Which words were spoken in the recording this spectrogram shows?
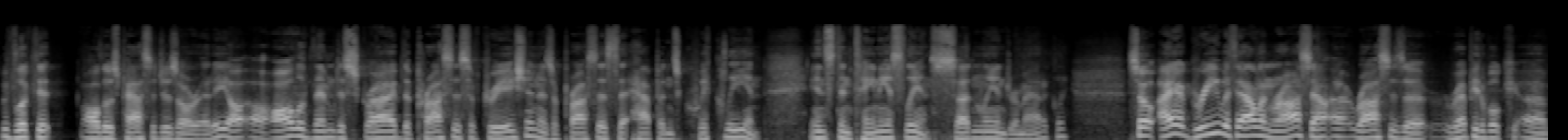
We've looked at all those passages already. All, all, of them describe the process of creation as a process that happens quickly and instantaneously and suddenly and dramatically. So I agree with Allen Ross. Uh, Ross is a reputable, uh,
